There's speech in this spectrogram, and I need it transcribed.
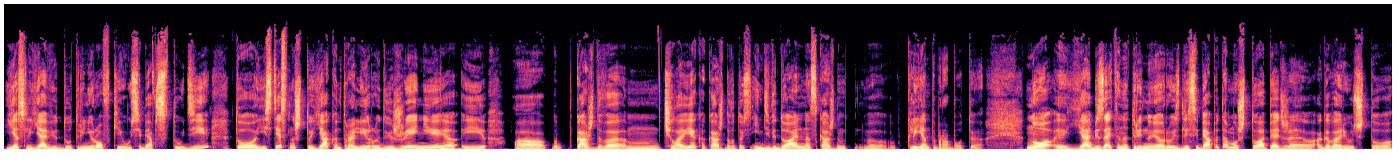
Если я веду тренировки у себя в студии, то, естественно, что я контролирую движение и а, каждого человека, каждого, то есть индивидуально с каждым э, клиентом работаю. Но э, я обязательно тренируюсь для себя, потому что, опять же, оговорюсь, что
